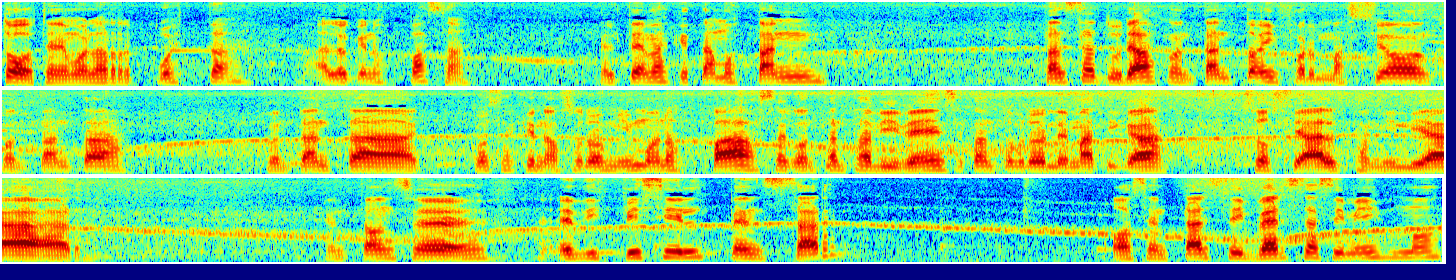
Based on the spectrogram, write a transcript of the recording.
todos tenemos la respuesta a lo que nos pasa. El tema es que estamos tan, tan saturados con tanta información, con tanta con tantas cosas que nosotros mismos nos pasa, con tanta vivencia, tanta problemática social, familiar. Entonces es difícil pensar o sentarse y verse a sí mismo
